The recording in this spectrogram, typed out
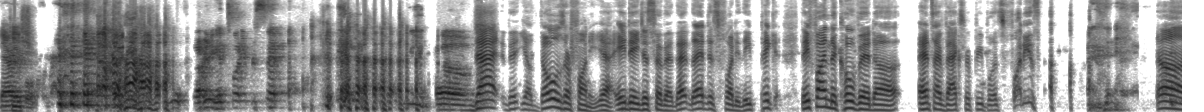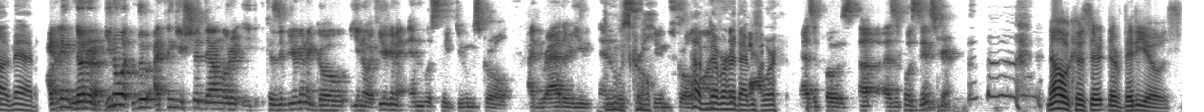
Variable. Starting at twenty percent. Um, That, that yeah, those are funny. Yeah, A Day just said that. That that is funny. They pick they find the COVID uh anti-vaxxer people. It's funny as hell. oh man. I think no, no, no. You know what, Lew? I think you should download it because if you're gonna go, you know, if you're gonna endlessly doom scroll, I'd rather you Doom scroll. doom scroll. I've never heard that before. As opposed, uh, as opposed to Instagram. No, because they're they're videos.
